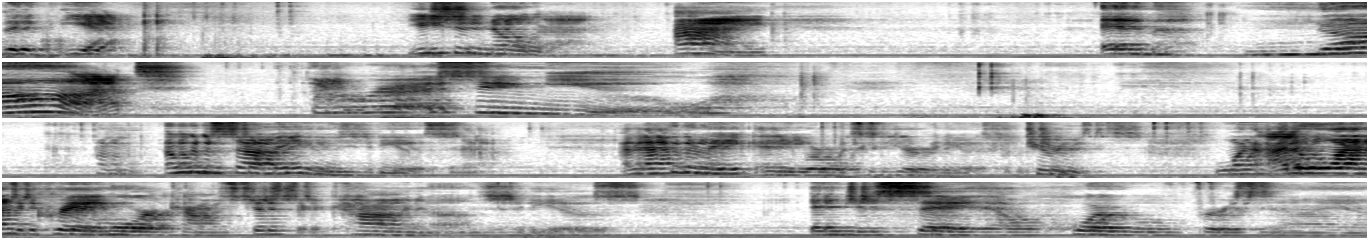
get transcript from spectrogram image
the, yeah. You should know that I am not harassing you. I'm, I'm gonna stop making these videos now. I'm not gonna make any more What's Here videos for two reasons. One, I don't want him to create more accounts just to comment on these videos and just say how horrible a person I am.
